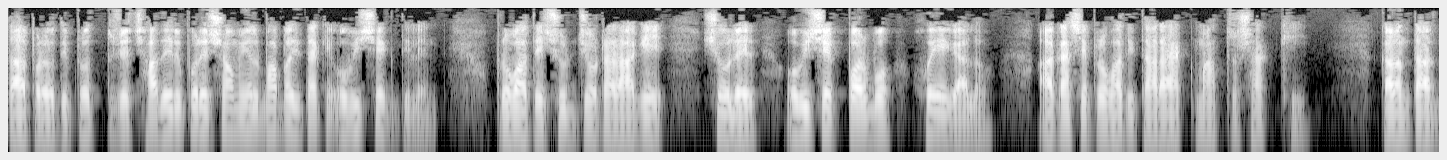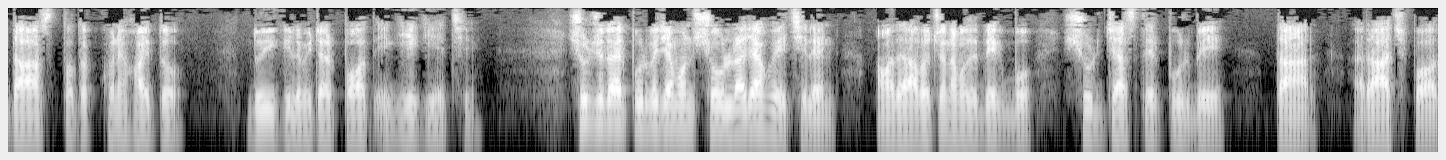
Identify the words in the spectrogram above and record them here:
তারপরে অতি প্রত্যুষে ছাদের উপরে সমিয়াল ভাববাদী তাকে অভিষেক দিলেন। প্রভাতে সূর্য ওঠার আগে শোলের অভিষেক পর্ব হয়ে গেল। আকাশে প্রভাতী তারা একমাত্র সাক্ষী, কারণ তার দাস ততক্ষণে হয়তো দুই কিলোমিটার পথ এগিয়ে গিয়েছে। সূর্যোদয়ের পূর্বে যেমন শৌল রাজা হয়েছিলেন, আমাদের আলোচনার মধ্যে দেখব সূর্যাস্তের পূর্বে তার রাজপদ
